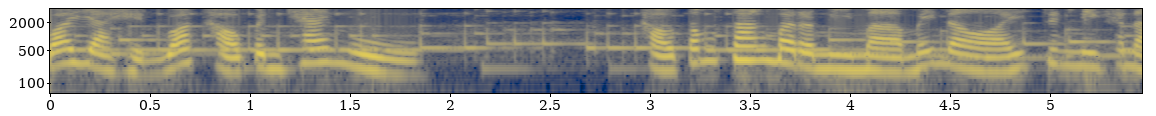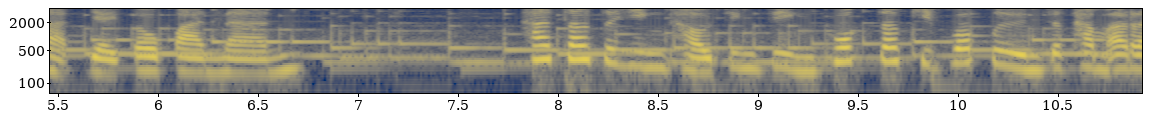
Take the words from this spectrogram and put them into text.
ว่าอย่าเห็นว่าเขาเป็นแค่งู เขาต้องสร้างบารมีมาไม่น้อย จึงมีขนาดใหญ่โตปานนั้น ถ้าเจ้าจะยิงเขาจริง ๆ พวกเจ้าคิดว่าปืนจะทำอะไร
